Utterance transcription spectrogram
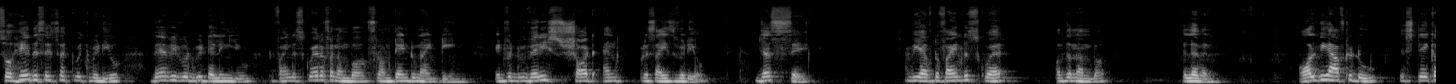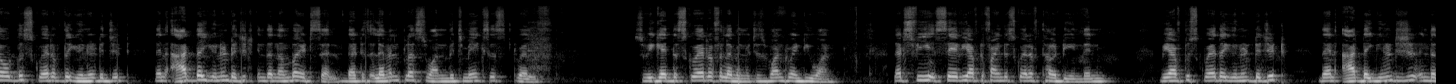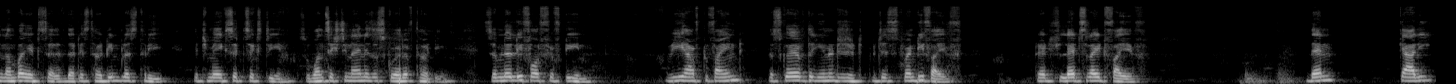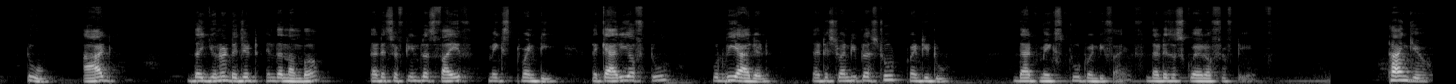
So here this is a quick video where we would be telling you to find the square of a number from 10 to 19. It would be very short and precise video. Just say we have to find the square of the number 11. All we have to do is take out the square of the unit digit then add the unit digit in the number itself that is 11 plus 1 which makes us 12. So we get the square of 11 which is 121. Let's say we have to find the square of 13 then we have to square the unit digit then add the unit digit in the number itself that is 13 plus 3 which makes it 16 so 169 is the square of 13 similarly for 15 we have to find the square of the unit digit which is 25 let's, let's write 5 then carry 2 add the unit digit in the number that is 15 plus 5 makes 20 the carry of 2 would be added that is 20 plus 2 22 that makes 225 that is a square of 15 thank you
